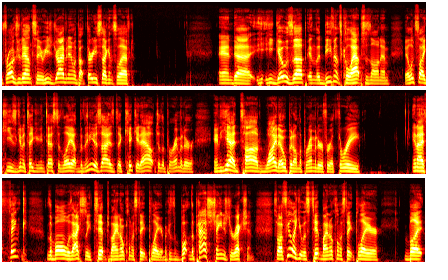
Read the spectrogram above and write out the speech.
Frogs are down two. He's driving in with about 30 seconds left. And uh, he, he goes up, and the defense collapses on him. It looks like he's going to take a contested layup, but then he decides to kick it out to the perimeter. And he had Todd wide open on the perimeter for a three and I think the ball was actually tipped by an Oklahoma State player because the, the pass changed direction. So I feel like it was tipped by an Oklahoma State player, but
